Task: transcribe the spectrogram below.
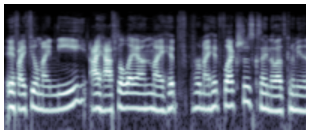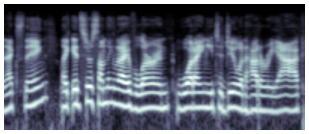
If I feel my knee, I have to lay on my hip for my hip flexors because I know that's going to be the next thing. Like it's just something that I've learned what I need to do and how to react.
